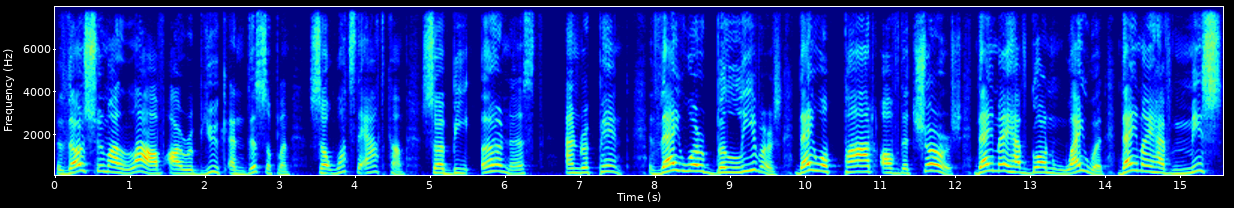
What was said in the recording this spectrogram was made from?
Those whom I love, I rebuke and discipline. So, what's the outcome? So, be earnest and repent. They were believers. They were part of the church. They may have gone wayward. They may have missed,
